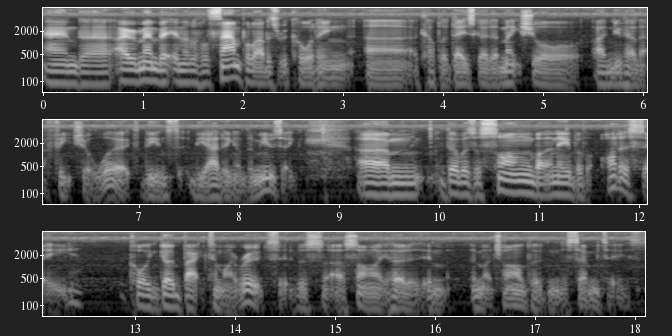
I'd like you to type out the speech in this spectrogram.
And uh, I remember in the little sample I was recording uh, a couple of days ago to make sure I knew how that feature worked, the, the adding of the music. Um, there was a song by the name of Odyssey called Go Back to My Roots. It was a song I heard in, in my childhood in the 70s.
